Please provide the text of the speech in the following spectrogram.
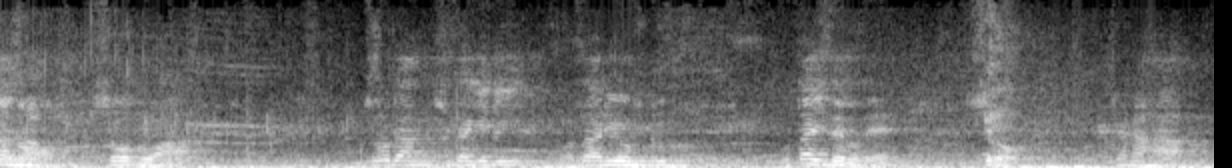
ただいまの勝負は上段膝蹴り技ありを含む5対0で白ジャナハ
